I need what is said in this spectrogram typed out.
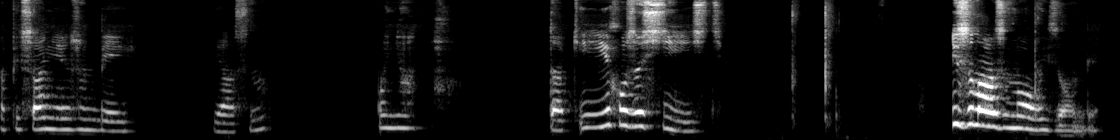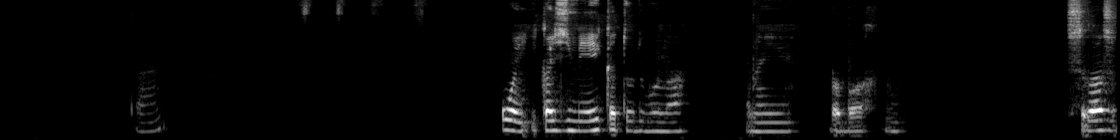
Описание зомбей. Ясно. Понятно. Так, і їх уже сість. І зразу новий зомбі. Так. Ой, якась змейка тут була. Вона її бабахнула. Сразу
